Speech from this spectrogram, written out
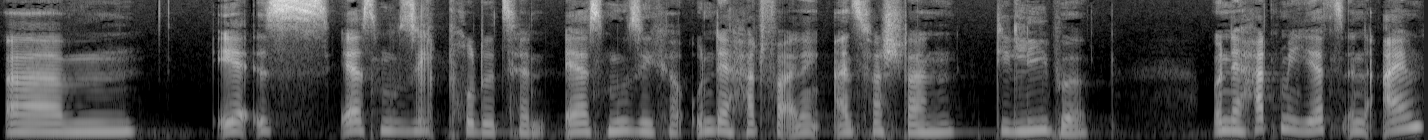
ähm, er ist, er ist Musikproduzent, er ist Musiker und er hat vor allen Dingen eins verstanden, die Liebe. Und er hat mir jetzt in einem,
